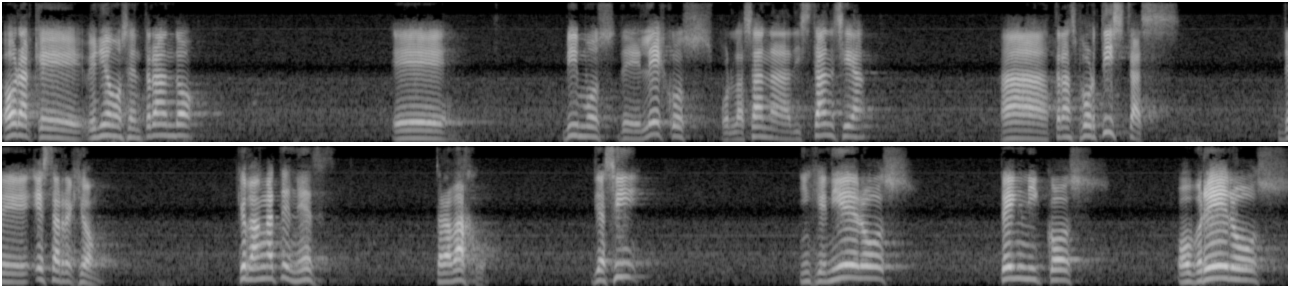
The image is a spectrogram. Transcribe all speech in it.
Ahora que veníamos entrando, eh, vimos de lejos, por la sana distancia, a transportistas de esta región que van a tener trabajo. Y así, ingenieros, técnicos, obreros,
